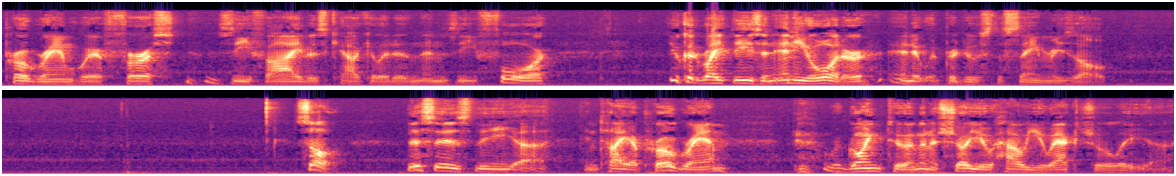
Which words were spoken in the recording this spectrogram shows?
program where first Z5 is calculated and then Z4. You could write these in any order and it would produce the same result. So, this is the uh, entire program. We're going to, I'm going to show you how you actually uh,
